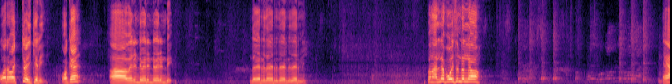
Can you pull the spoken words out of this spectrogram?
ഓരോ ഒറ്റ ഒഴിക്കൽ. ഓക്കെ ആ വരുന്നുണ്ട് വരുന്നുണ്ട് വരുന്നുണ്ട് ഇത് വരുന്നത് വരുന്നത് വരുന്നത് ഇത് വരുന്നത് ഇപ്പൊ നല്ല വോയിസ് ഉണ്ടല്ലോ. ഏ?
